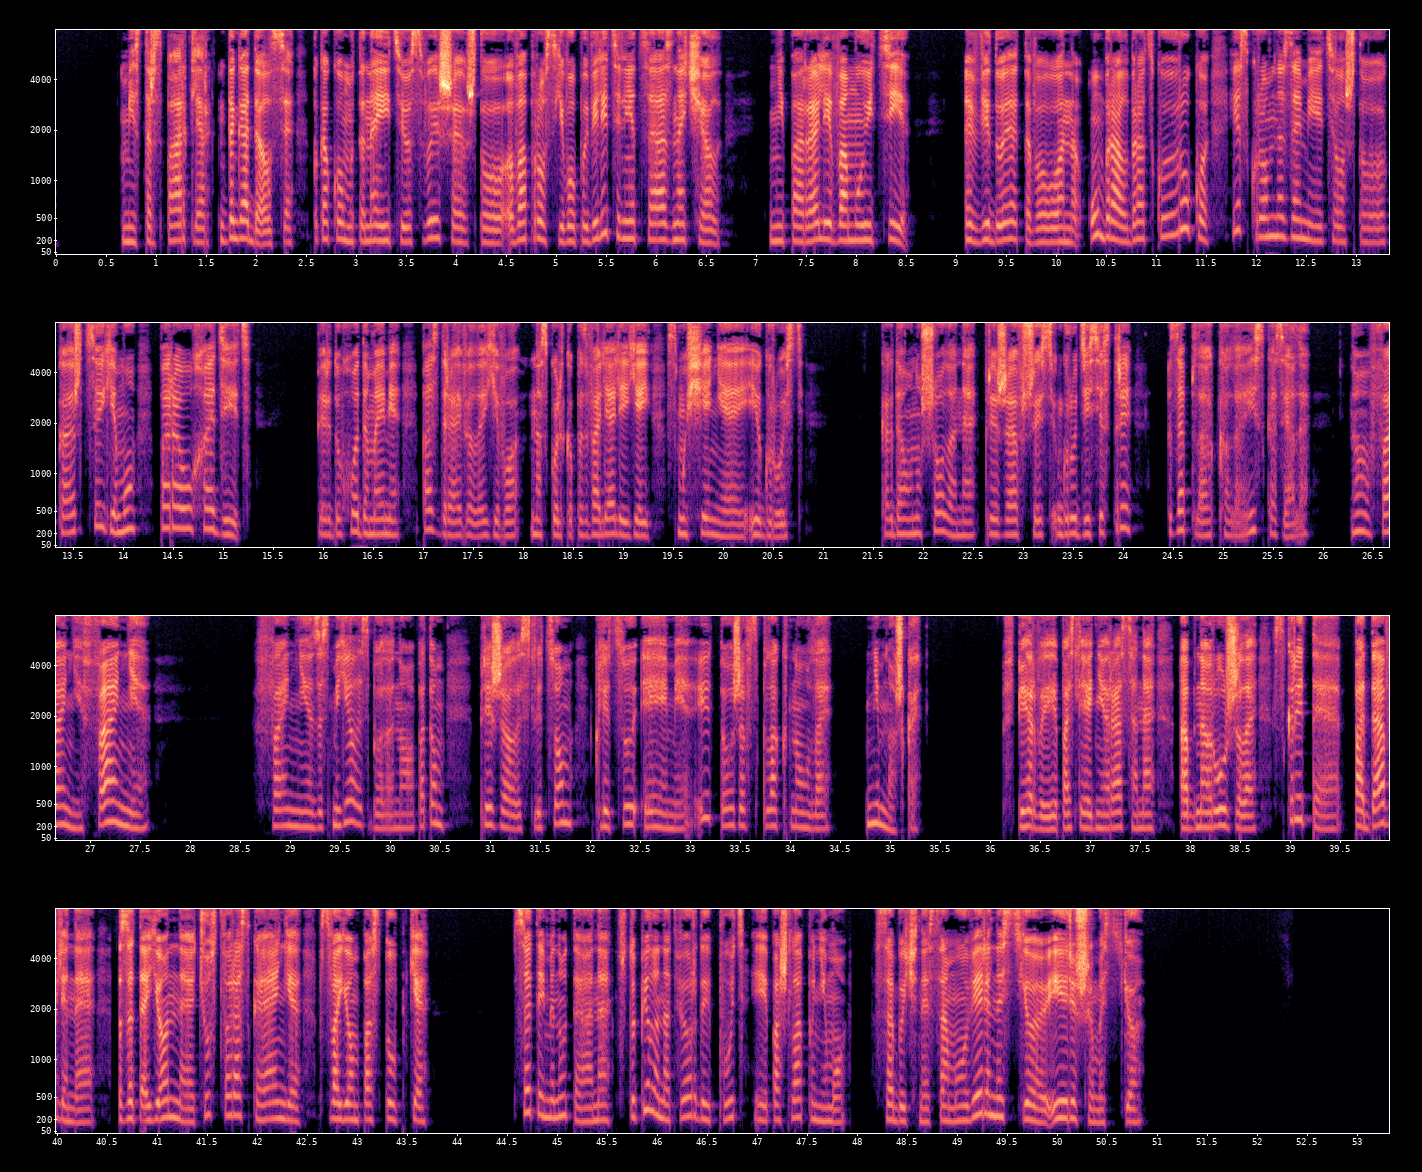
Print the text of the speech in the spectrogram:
Мистер Спарклер догадался по какому-то наитию свыше, что вопрос его повелительницы означал «Не пора ли вам уйти?». Ввиду этого он убрал братскую руку и скромно заметил, что, кажется, ему пора уходить. Перед уходом Эми поздравила его, насколько позволяли ей смущение и грусть. Когда он ушел, она, прижавшись к груди сестры, заплакала и сказала «О, Фанни, Фанни!» Фанни засмеялась было, но потом прижалась лицом к лицу Эми и тоже всплакнула. Немножко. В первый и последний раз она обнаружила скрытое, подавленное, затаённое чувство раскаяния в своем поступке. С этой минуты она вступила на твердый путь и пошла по нему с обычной самоуверенностью и решимостью.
